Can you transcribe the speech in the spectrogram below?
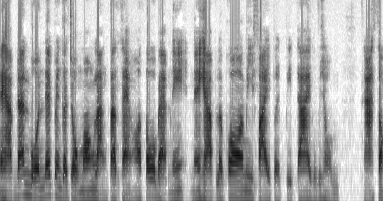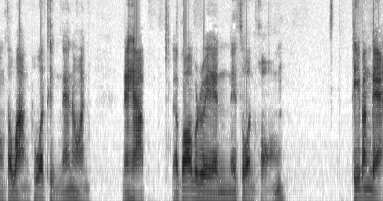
นะครับด้านบนได้เป็นกระจกมองหลังตัดแสงออโต้แบบนี้นะครับแล้วก็มีไฟเปิดปิดได้คุณผู้ชมนะส่องสว่างทั่วถึงแน่นอนนะครับ แล้วก็บริเวณในส่วนของที่บังแดด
